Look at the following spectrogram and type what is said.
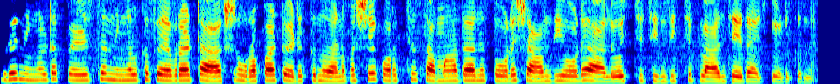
ഇവിടെ നിങ്ങളുടെ പേഴ്സൺ നിങ്ങൾക്ക് ഫേവറായിട്ട് ആക്ഷൻ ഉറപ്പായിട്ടും എടുക്കുന്നതാണ്. പക്ഷേ കുറച്ച് സമാധാനത്തോടെ ശാന്തിയോടെ ആലോചിച്ച് ചിന്തിച്ച് പ്ലാൻ ചെയ്തായിരിക്കും എടുക്കുന്നത്.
